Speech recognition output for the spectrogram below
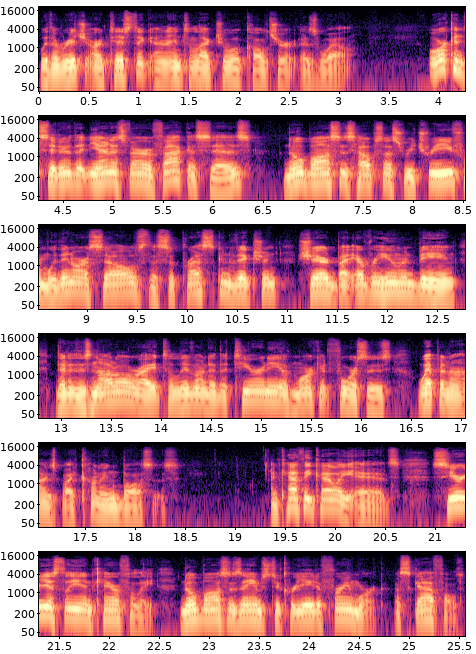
with a rich artistic and intellectual culture as well. Or consider that Yanis Varoufakis says, no bosses helps us retrieve from within ourselves the suppressed conviction shared by every human being that it is not all right to live under the tyranny of market forces weaponized by cunning bosses. And Kathy Kelly adds seriously and carefully, No Bosses aims to create a framework, a scaffold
